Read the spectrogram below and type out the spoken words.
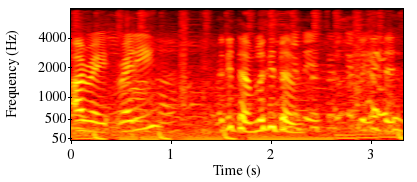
All right, ready? Look at them, look at them. Look at this.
